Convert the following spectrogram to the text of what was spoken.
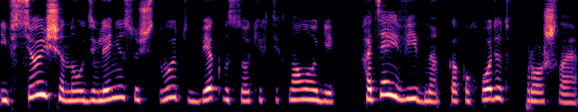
и все еще, на удивление, существуют в век высоких технологий, хотя и видно, как уходят в прошлое.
